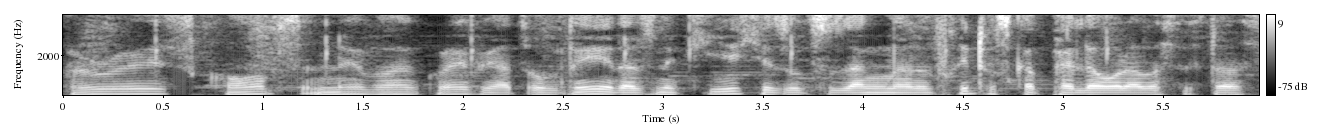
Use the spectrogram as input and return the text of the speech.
Buries, Corpse in Nearby Graveyards. Oh nee, das ist eine Kirche sozusagen, eine Friedhofskapelle oder was ist das?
